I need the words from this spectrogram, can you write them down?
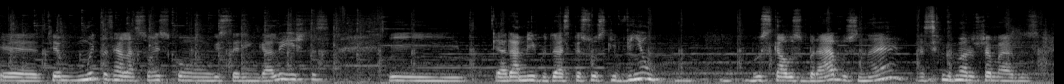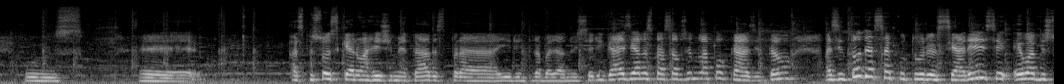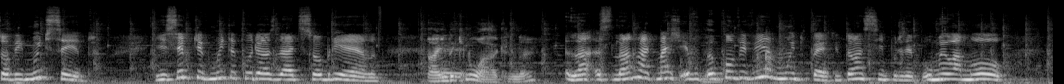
é, tinha muitas relações com os seringalistas e era amigo das pessoas que vinham buscar os brabos, né? Assim como eram chamados os é, as pessoas que eram arregimentadas para irem trabalhar nos seringais e elas passavam sempre lá por casa. Então, assim, toda essa cultura cearense eu absorvi muito cedo e sempre tive muita curiosidade sobre ela. Ainda que no Acre, né? Lá, lá no Acre, mas eu, eu convivia muito perto. Então, assim, por exemplo, o meu amor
